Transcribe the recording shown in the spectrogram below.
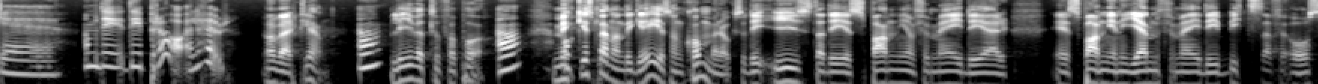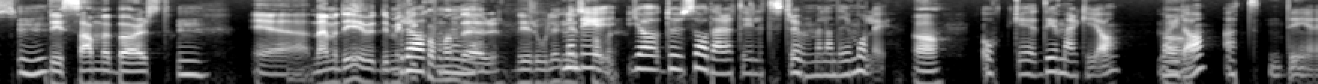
och eh, ja, men det, det är bra, eller hur? Ja, verkligen. Ja, Livet tuffar på. ja. Mycket spännande grejer som kommer också. Det är Ystad, det är Spanien för mig, det är eh, Spanien igen för mig, det är Ibiza för oss, Mm. det är Summerburst. Eh, nej men det är, det är mycket Bra kommande, det är roliga Men grejer som det, kommer. ja, du sa där att det är lite strul mellan dig och Molly. Ja, Och eh, det märker jag varje Ja. dag. Att det är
